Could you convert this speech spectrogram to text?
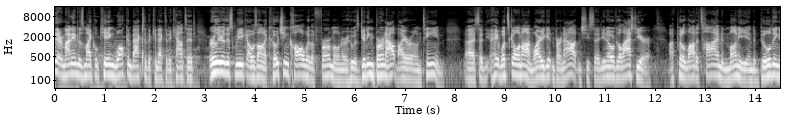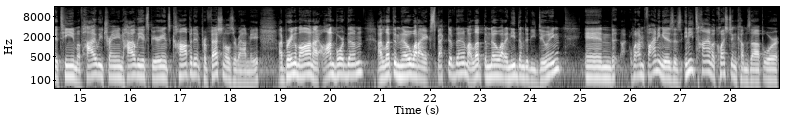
there, my name is Michael King. Welcome back to The Connected Accountant. Earlier this week, I was on a coaching call with a firm owner who was getting burnt out by her own team. Uh, I said, Hey, what's going on? Why are you getting burnt out? And she said, You know, over the last year, I've put a lot of time and money into building a team of highly trained, highly experienced, competent professionals around me. I bring them on, I onboard them, I let them know what I expect of them, I let them know what I need them to be doing. And what I'm finding is, is anytime a question comes up or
